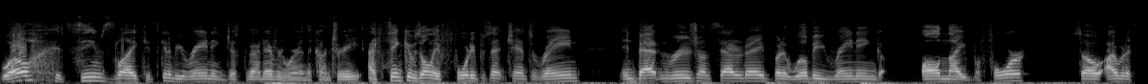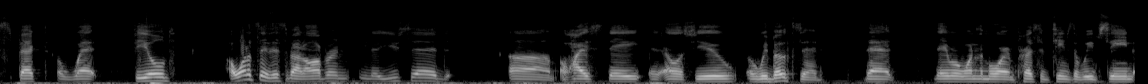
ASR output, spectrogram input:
Well, it seems like it's going to be raining just about everywhere in the country. I think it was only a 40% chance of rain in Baton Rouge on Saturday, but it will be raining all night before. So I would expect a wet field. I want to say this about Auburn. You know, you said um, Ohio State and LSU, we both said that they were one of the more impressive teams that we've seen.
